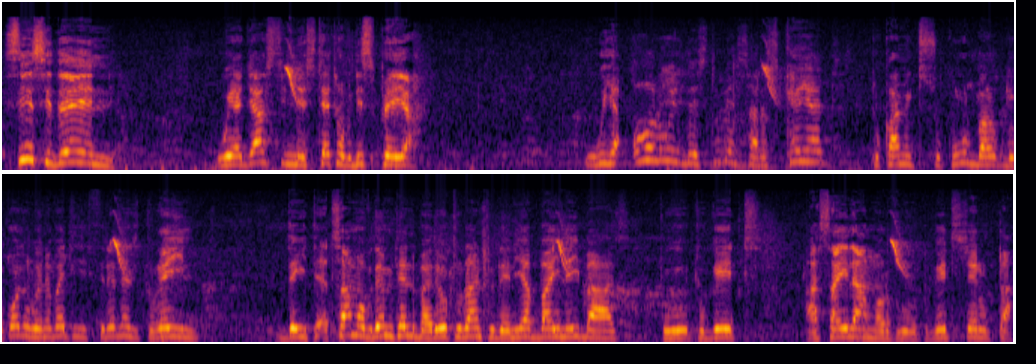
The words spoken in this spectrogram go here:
Since then we are just in a state of despair. We are always the students are scared to come to school because whenever it threatens to rain they some of them tend by the way to run to the nearby neighbors to, to get asylum or to, to get shelter.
